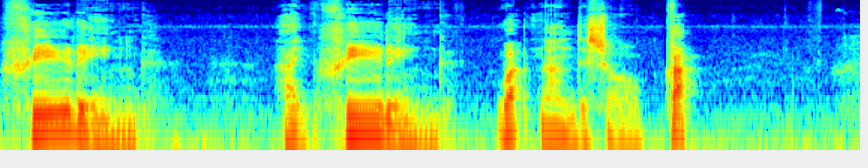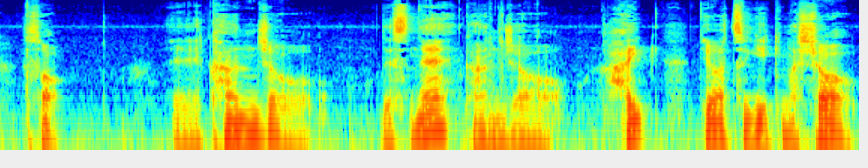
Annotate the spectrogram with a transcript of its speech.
feeling。はい、feeling は何でしょうか？そう、えー、感情ですね。感情。はい。では次行きましょ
